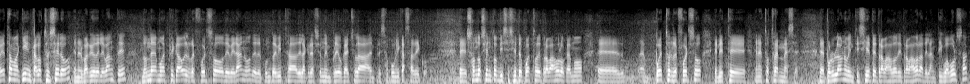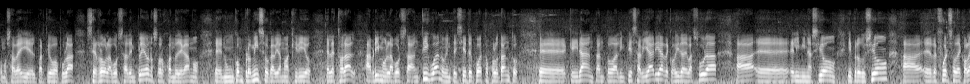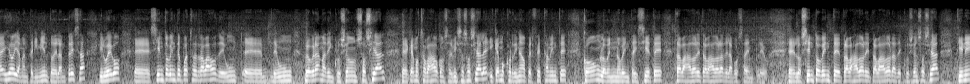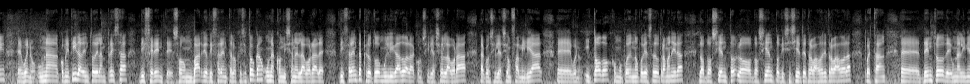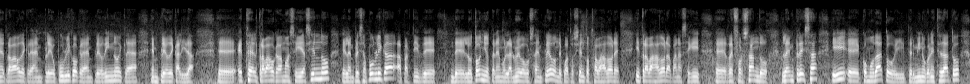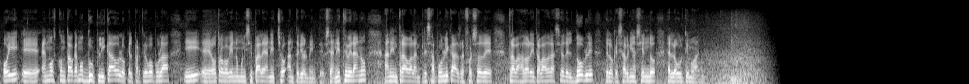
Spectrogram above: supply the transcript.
Hoy estamos aquí en Carlos III, en el barrio de Levante, donde hemos explicado el refuerzo de verano desde el punto de vista de la creación de empleo que ha hecho la empresa pública Sadeco. Eh, son 217 puestos de trabajo lo que hemos eh, puesto en refuerzo en, este, en estos tres meses. Eh, por un lado, 97 trabajadores y trabajadoras de la antigua bolsa, como sabéis el Partido Popular cerró la bolsa de empleo, nosotros cuando llegamos en un compromiso que habíamos adquirido electoral abrimos la bolsa antigua, 97 puestos por lo tanto que irán tanto a limpieza viaria, recogida de basura, a eliminación y producción, a refuerzo de colegios y a mantenimiento de la empresa y luego 120 eh, puestos de trabajo de un, eh, de un programa de inclusión social eh, que hemos trabajado con servicios sociales y que hemos coordinado perfectamente con los 97 trabajadores y trabajadoras de la Bolsa de Empleo. los 120 trabajadores y trabajadoras de exclusión social tienen bueno, una cometida dentro de la empresa diferente, son barrios diferentes los que se tocan, unas condiciones laborales diferentes, pero todo muy ligado a la conciliación laboral, la conciliación familiar, eh, bueno, y todos, como no podía ser de otra manera, los, 200, los 217 trabajadores y trabajadoras pues están eh, dentro de una línea de trabajo de crear empleo público, crear empleo digno y crear empleo de calidad. Eh, este es el trabajo que vamos a seguir haciendo en la empresa pública, a partir de, del otoño tenemos la nueva bolsa de empleo donde 400 trabajadores y trabajadoras van a seguir reforzando la empresa y como dato, y termino con este dato, hoy hemos contado que hemos duplicado lo que el Partido Popular y eh, otros gobiernos municipales han hecho anteriormente. O sea, en este verano han entrado a la empresa pública, el refuerzo de trabajadores y trabajadoras ha sido del doble de lo que se ha venido haciendo en los últimos años.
